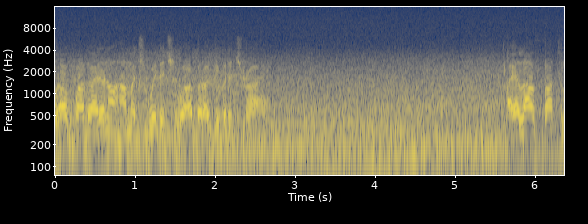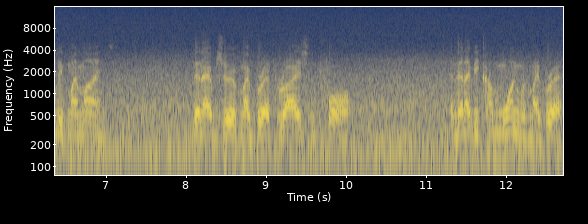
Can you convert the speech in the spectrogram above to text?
Well, Father, I don't know how much with it you are, but I'll give it a try. I allow thought to leave my mind. Then I observe my breath rise and fall. And then I become one with my breath.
